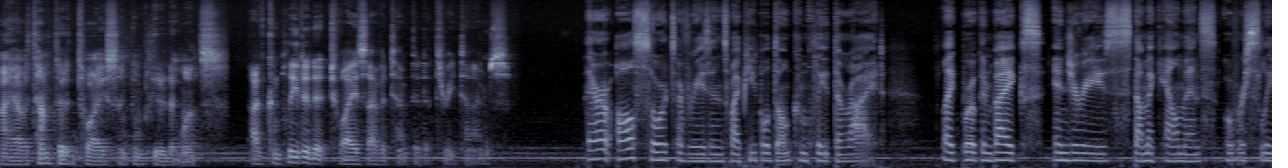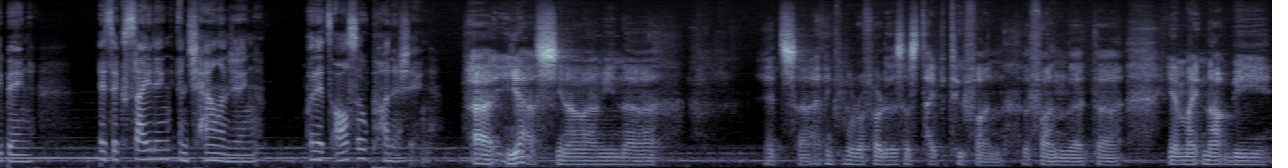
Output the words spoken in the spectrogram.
I have attempted it twice and completed it once. I've completed it twice, I've attempted it three times. There are all sorts of reasons why people don't complete the ride, like broken bikes, injuries, stomach ailments, oversleeping. It's exciting and challenging, but it's also punishing. Uh, yes, you know, I mean, uh, it's uh, I think people refer to this as type two fun, the fun that uh, yeah, might not be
